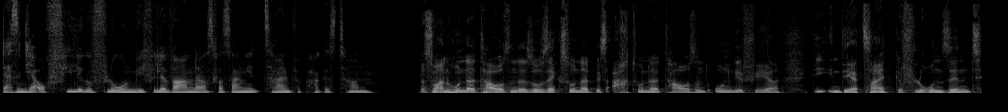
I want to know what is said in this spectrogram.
Da sind ja auch viele geflohen. Wie viele waren das? Was sagen die Zahlen für Pakistan? Das waren Hunderttausende, so 600 bis 800.000 ungefähr, die in der Zeit geflohen sind,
